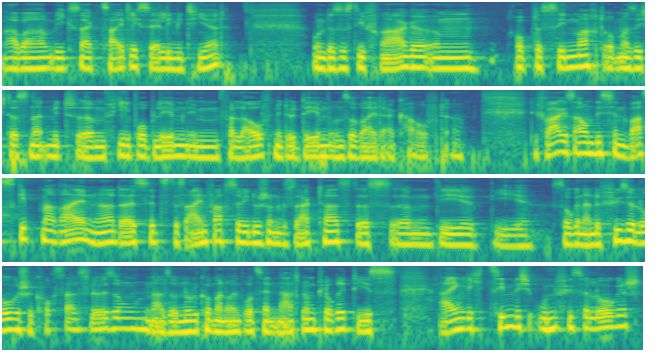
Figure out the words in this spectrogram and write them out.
aber wie gesagt, zeitlich sehr limitiert. Und das ist die Frage, ähm, ob das Sinn macht, ob man sich das nicht mit ähm, viel Problemen im Verlauf, mit Ödemen und so weiter erkauft. Ja. Die Frage ist auch ein bisschen, was gibt man rein? Ja? Da ist jetzt das Einfachste, wie du schon gesagt hast, dass ähm, die, die sogenannte physiologische Kochsalzlösung, also 0,9% Natriumchlorid, die ist eigentlich ziemlich unphysiologisch.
